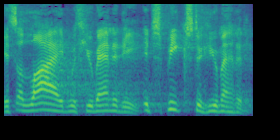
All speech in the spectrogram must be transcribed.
It's allied with humanity, it speaks to humanity.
